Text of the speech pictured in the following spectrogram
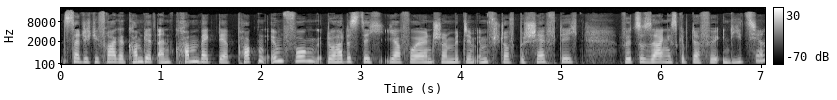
ist natürlich die Frage, kommt jetzt ein Comeback der Pockenimpfung? Du hattest dich ja vorhin schon mit dem Impfstoff beschäftigt. Würdest du sagen, es gibt dafür Indizien?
